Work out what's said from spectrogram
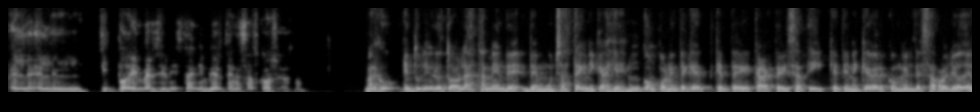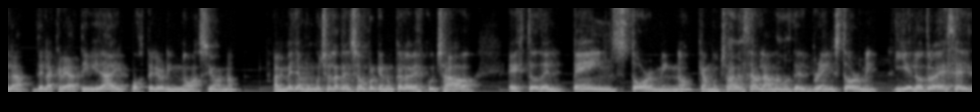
el, el tipo de inversionista que invierte en esas cosas, ¿no? Marco, en tu libro tú hablas también de, muchas técnicas y es un componente que, te caracteriza a ti, que tiene que ver con el desarrollo de la, de la creatividad y posterior innovación, ¿no? A mí me llamó mucho la atención porque nunca lo había escuchado, esto del brainstorming, ¿no? Que muchas veces hablamos del brainstorming y el otro es el,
